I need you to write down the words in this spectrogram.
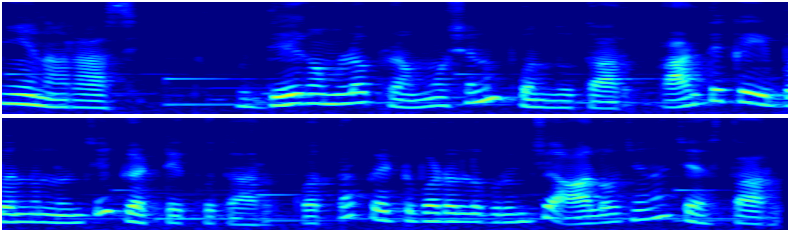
మీనరాశి ఉద్యోగంలో ప్రమోషన్ పొందుతారు. ఆర్థిక ఇబ్బందుల నుంచి గట్టెక్కుతారు. కొత్త పెట్టుబడుల గురించి ఆలోచన చేస్తారు.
